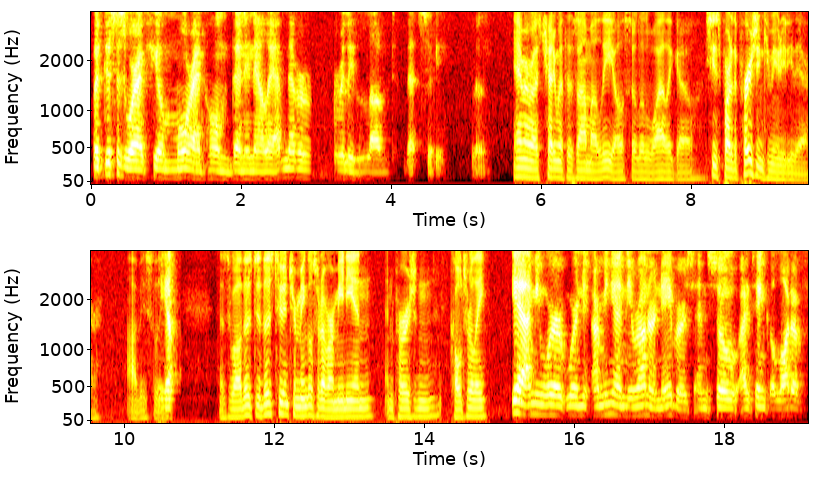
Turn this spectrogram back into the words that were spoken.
but this is where I feel more at home than in LA. I've never really loved that city, really. Yeah, I remember I was chatting with Azam Ali also a little while ago. She's part of the Persian community there, obviously. Yep. As well, those do those two intermingle, sort of Armenian and Persian culturally. Yeah, I mean we're we're Armenia and Iran are neighbors, and so I think a lot of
